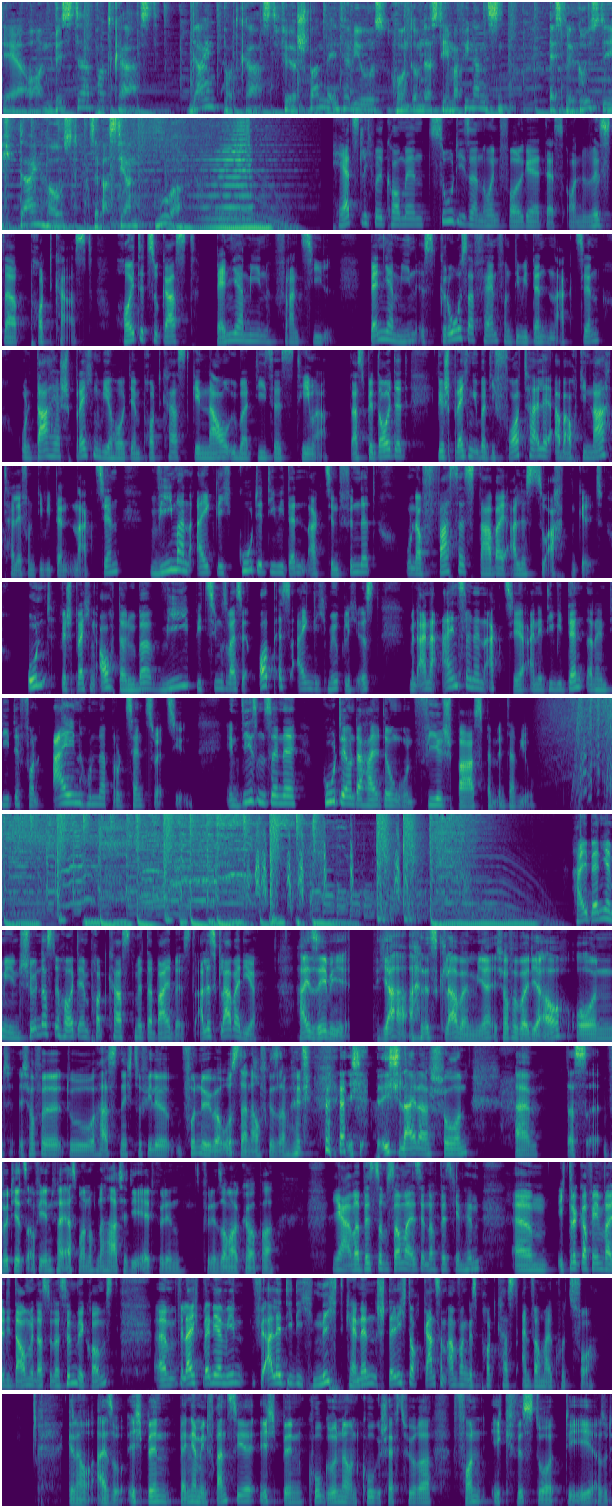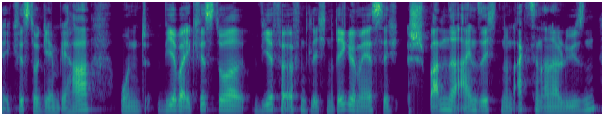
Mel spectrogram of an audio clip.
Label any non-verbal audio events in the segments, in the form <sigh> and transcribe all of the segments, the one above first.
Der OnVista Podcast. Dein Podcast für spannende Interviews rund um das Thema Finanzen. Es begrüßt dich dein Host Sebastian Wurm. Herzlich willkommen zu dieser neuen Folge des OnVista Podcast. Heute zu Gast Benjamin Franzil. Benjamin ist großer Fan von Dividendenaktien und daher sprechen wir heute im Podcast genau über dieses Thema. Das bedeutet, wir sprechen über die Vorteile, aber auch die Nachteile von Dividendenaktien, wie man eigentlich gute Dividendenaktien findet und auf was es dabei alles zu achten gilt. Und wir sprechen auch darüber, wie bzw. ob es eigentlich möglich ist, mit einer einzelnen Aktie eine Dividendenrendite von 100% zu erzielen. In diesem Sinne, gute Unterhaltung und viel Spaß beim Interview. Hi Benjamin, schön, dass du heute im Podcast mit dabei bist. Alles klar bei dir? Hi Sebi. Ja, <laughs> alles klar bei mir. Ich hoffe bei dir auch und ich hoffe, du hast nicht zu viele Funde über Ostern aufgesammelt. <laughs> ich, ich leider schon. Ähm, das wird jetzt auf jeden Fall erstmal noch eine harte Diät für den, für den Sommerkörper. Ja, aber bis zum Sommer ist ja noch ein bisschen hin. Ähm, ich drücke auf jeden Fall die Daumen, dass du das hinbekommst. Ähm, vielleicht, Benjamin, für alle, die dich nicht kennen, stell dich doch ganz am Anfang des Podcasts einfach mal kurz vor. Genau, also ich bin Benjamin Franziel, ich bin Co-Gründer und Co-Geschäftsführer von equistor.de, also der Equistor GmbH und wir bei Equistor, wir veröffentlichen regelmäßig spannende Einsichten und Aktienanalysen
